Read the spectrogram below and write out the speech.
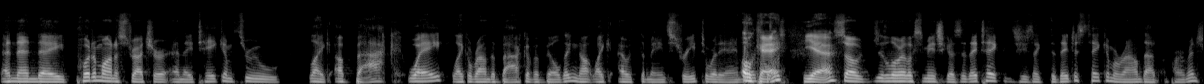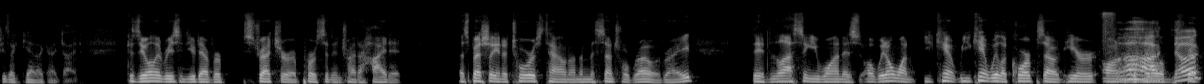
And then they put him on a stretcher and they take him through like a back way, like around the back of a building, not like out the main street to where the ambulance Okay. was. Yeah. So the lawyer looks at me and she goes, Did they take? She's like, Did they just take him around that apartment? She's like, Yeah, that guy died. Because the only reason you'd ever stretcher a person and try to hide it, especially in a tourist town on the Central Road, right? The, the last thing you want is, oh, we don't want you can't you can't wheel a corpse out here on the middle of the dog. strip.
